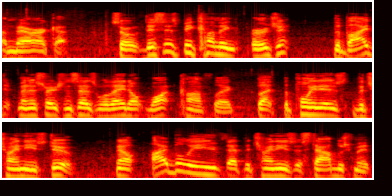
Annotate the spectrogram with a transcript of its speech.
America. So this is becoming urgent. The Biden administration says, well, they don't want conflict, but the point is the Chinese do. Now, I believe that the Chinese establishment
